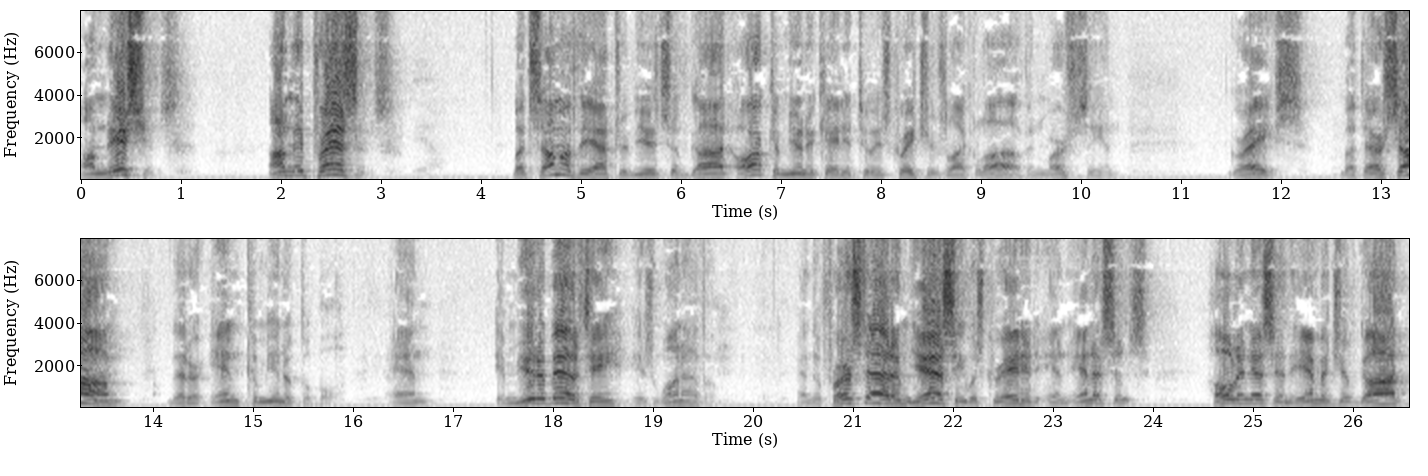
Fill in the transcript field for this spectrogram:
Omniscience. Omnipresence. But some of the attributes of God are communicated to His creatures, like love and mercy and grace. But there are some that are incommunicable. And immutability is one of them. And the first Adam, yes, he was created in innocence, holiness, in the image of God,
